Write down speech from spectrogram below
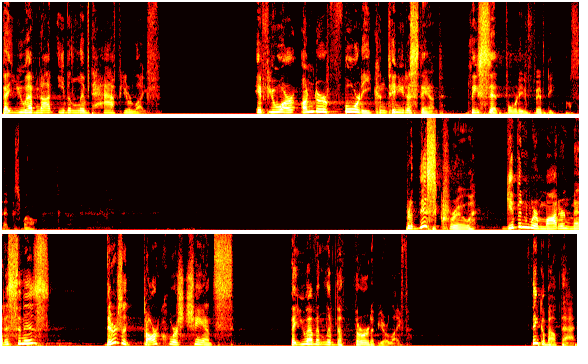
that you have not even lived half your life. If you are under 40, continue to stand. Please sit 40 to 50. I'll sit as well. For this crew, given where modern medicine is, there's a dark horse chance that you haven't lived a third of your life. Think about that.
